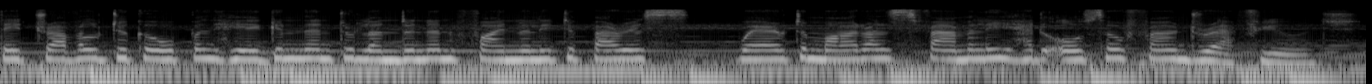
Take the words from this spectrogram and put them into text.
They traveled to Copenhagen then to London and finally to Paris, where Tamara's family had also found refuge.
